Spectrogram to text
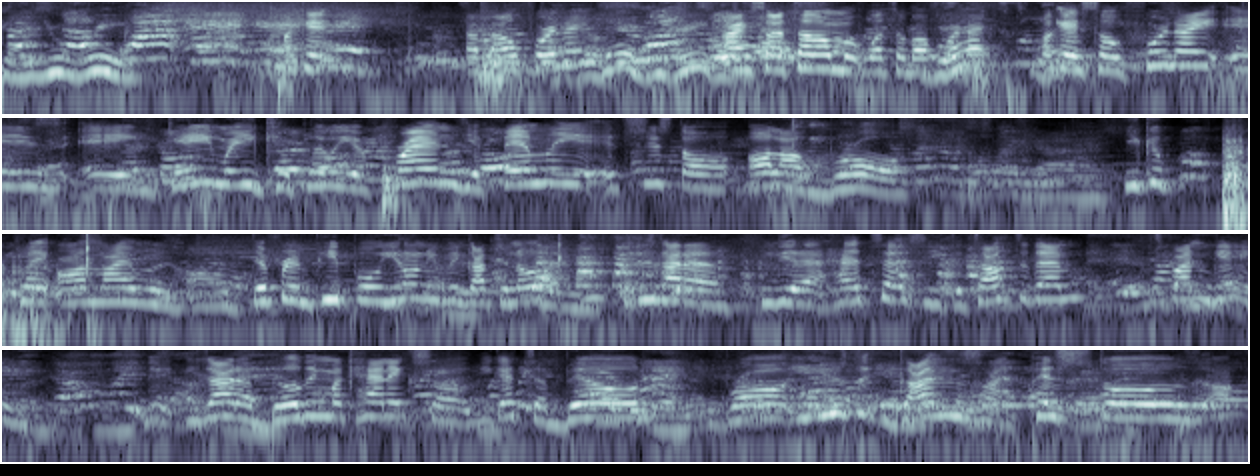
Now you read. Okay, about Fortnite? Yeah. Alright, so I tell them what's about Yes. Fortnite. Okay, so Fortnite is a game where you can play with your friends, your family. It's just a all-out brawl. You can play online with uh, different people. You don't even got to know them. You just gotta get a headset so you can talk to them. It's a fun game. You got a building mechanic, so you get to build, brawl. You use the guns like pistols, uh,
